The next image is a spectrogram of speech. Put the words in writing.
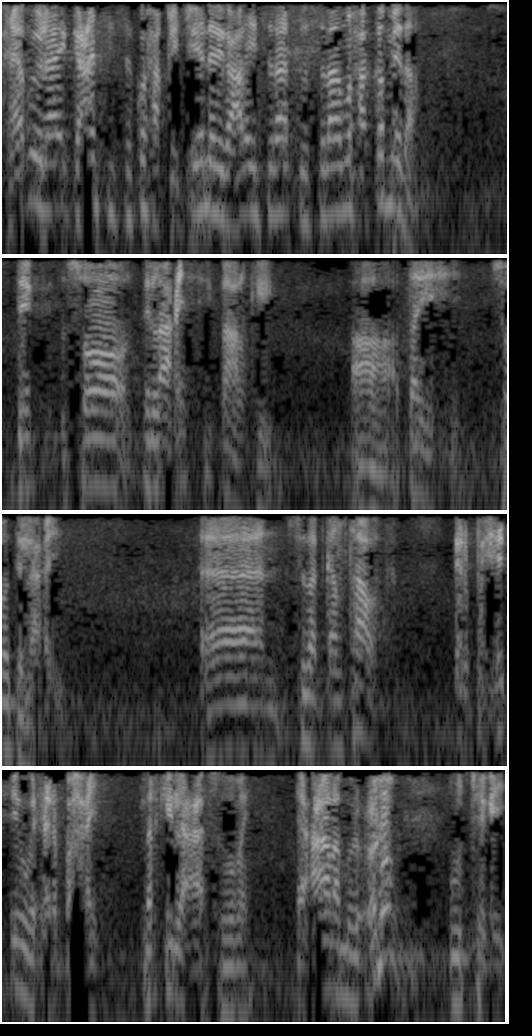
Waxyaabuu ilaahay gacantiisa ku xaqiijiyo nabiga caleyhi salaatu wasalaam waxaa ka mid a deg soo dilaacintii baalkii dayixii soo dilaaciyay sida gantaalka cirbixidii uu cirbaxay markii la caasuumay ee caalamulculuw uu tegey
